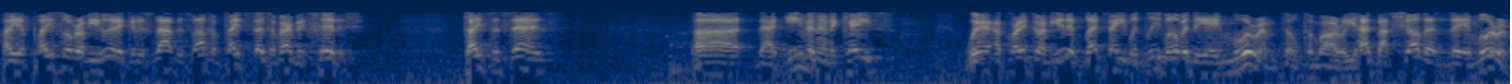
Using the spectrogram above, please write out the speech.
hayapaisel Rabbi Yehuda kedisnab b'zvachim. Tais says a very big chiddush. Taisa says that even in a case where, according to Rabbi Yehuda, let's say you would leave over the emurim till tomorrow, you had machshava the emurim.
